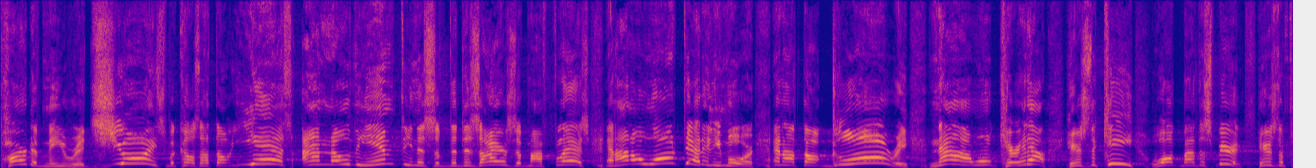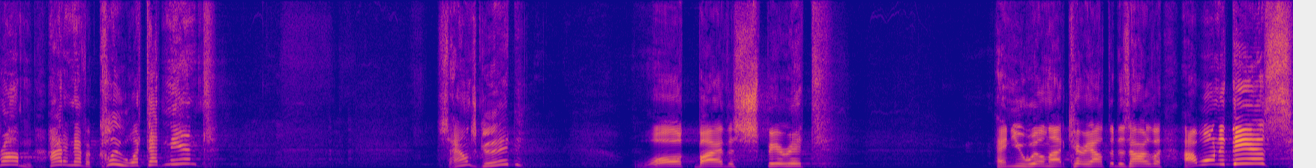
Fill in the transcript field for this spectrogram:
part of me rejoiced because I thought, yes, I know the emptiness of the desires of my flesh, and I don't want that anymore. And I thought, glory, now I won't carry it out. Here's the key walk by the Spirit. Here's the problem I didn't have a clue what that meant. Sounds good. Walk by the Spirit, and you will not carry out the desire of the. I wanted this.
